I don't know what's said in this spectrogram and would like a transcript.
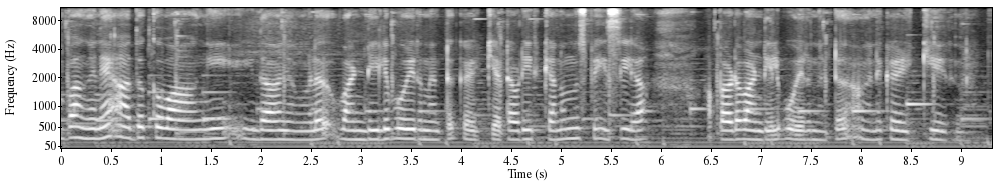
അപ്പം അങ്ങനെ അതൊക്കെ വാങ്ങി ഇതാ ഞങ്ങൾ വണ്ടിയിൽ പോയിരുന്നിട്ട് കഴിക്കട്ടെ. അവിടെ ഇരിക്കാനൊന്നും സ്പേസ് ഇല്ല. അപ്പോൾ അവിടെ വണ്ടിയിൽ പോയിരുന്നിട്ട് അങ്ങനെ കഴിക്കുകയായിരുന്നു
